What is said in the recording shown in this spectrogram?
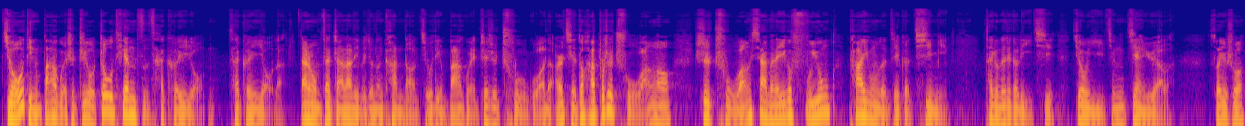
九鼎八簋是只有周天子才可以有才可以有的，但是我们在展览里面就能看到九鼎八簋，这是楚国的，而且都还不是楚王哦，是楚王下面的一个附庸，他用的这个器皿，他用的这个礼器就已经僭越了。所以说，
